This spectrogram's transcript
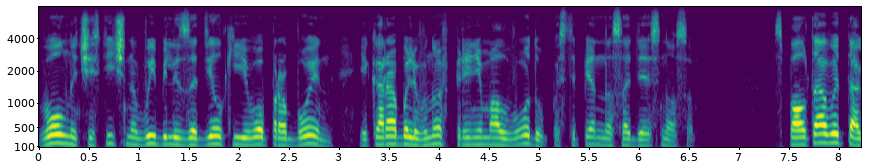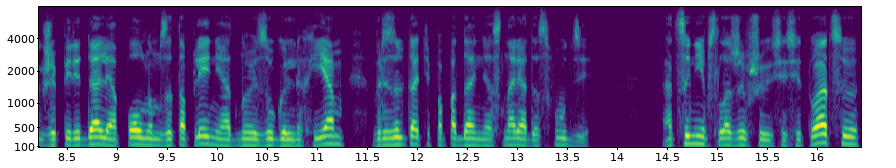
Волны частично выбили заделки его пробоин, и корабль вновь принимал воду, постепенно садясь носом. С Полтавы также передали о полном затоплении одной из угольных ям в результате попадания снаряда с Фудзи. Оценив сложившуюся ситуацию,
